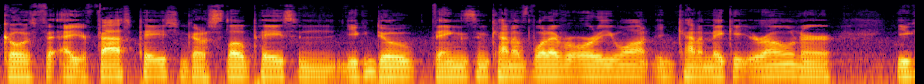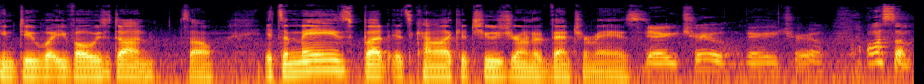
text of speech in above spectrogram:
go at your fast pace you can go to slow pace and you can do things in kind of whatever order you want. You can kind of make it your own or you can do what you've always done so it's a maze but it's kind of like a choose your own adventure maze Very true, very true. Awesome.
